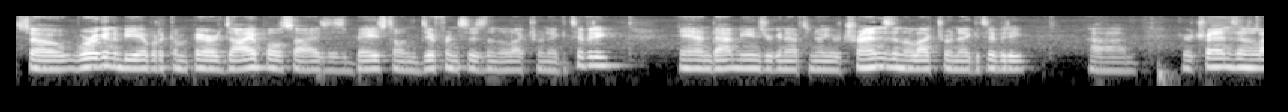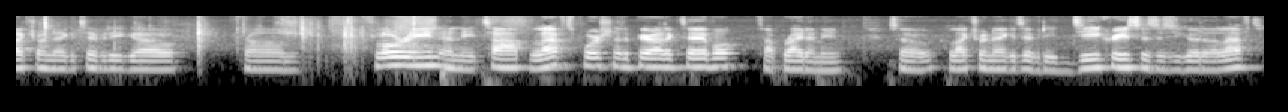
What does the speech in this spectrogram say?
So we're going to be able to compare dipole sizes based on differences in electronegativity. And that means you're going to have to know your trends in electronegativity. Um, your trends in electronegativity go from fluorine in the top left portion of the periodic table, top right I mean. So electronegativity decreases as you go to the left,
